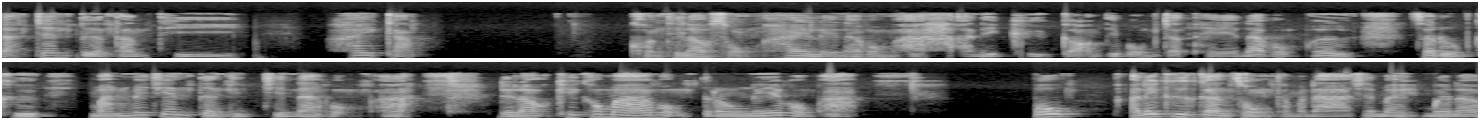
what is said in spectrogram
จะแจ้งเตือนทันทีให้กับคนที่เราส่งให้เลยนะผมอะอันนี้คือก่อนที่ผมจะเทสนะผมเออสรุปคือมันไม่แจ้งเตือนจริงๆนะผมอะเดี๋ยวเราคลิกเข้ามาครับผมตรงนี้ผมอะปุ๊บอันนี้คือการส่งธรรมดาใช่ไหมเมื่อเรา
